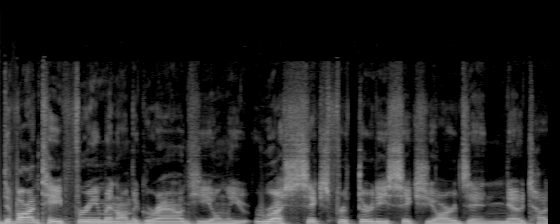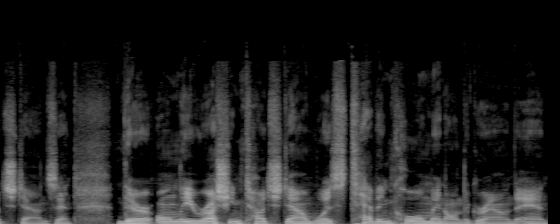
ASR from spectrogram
Devonta Freeman on the ground, he only rushed six for 36 yards and no touchdowns. And their only rushing touchdown was Tevin Coleman on the ground. And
